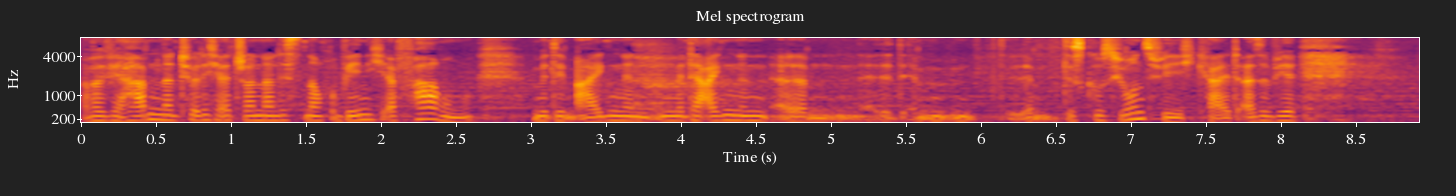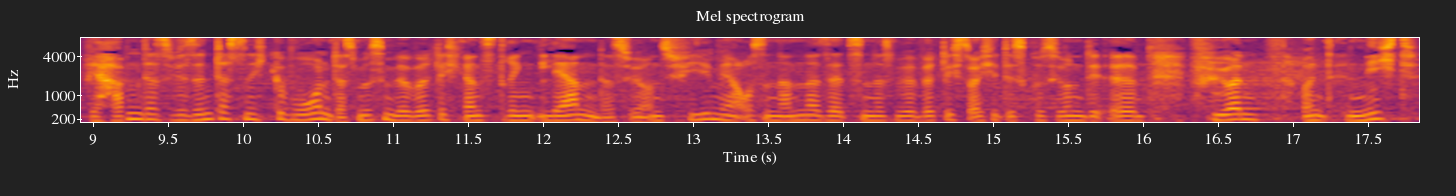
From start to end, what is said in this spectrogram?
Aber wir haben natürlich als Journalisten auch wenig Erfahrung mit dem eigenen, mit der eigenen ähm, äh, Diskussionsfähigkeit. Also wir wir haben das, wir sind das nicht gewohnt. Das müssen wir wirklich ganz dringend lernen, dass wir uns viel mehr auseinandersetzen, dass wir wirklich solche Diskussionen äh, führen und nicht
